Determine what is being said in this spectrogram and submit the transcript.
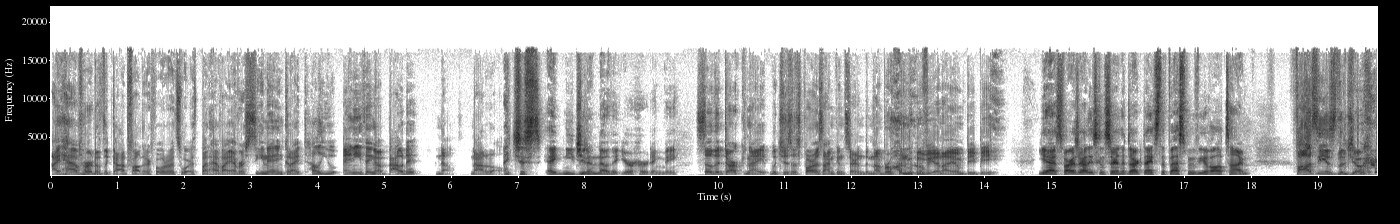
I have heard of The Godfather for what it's worth, but have I ever seen it and could I tell you anything about it? No, not at all. I just I need you to know that you're hurting me. So The Dark Knight, which is as far as I'm concerned, the number one movie on IMDb. Yeah, as far as Riley's concerned, The Dark Knight's the best movie of all time. Fozzie is the Joker.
